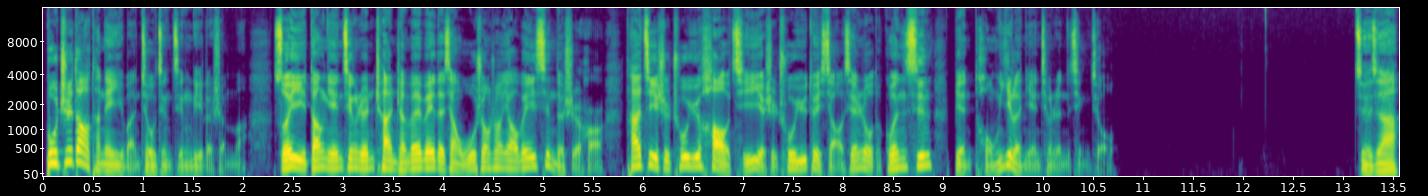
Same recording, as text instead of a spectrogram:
不知道他那一晚究竟经历了什么。所以，当年轻人颤颤巍巍的向吴双双要微信的时候，他既是出于好奇，也是出于对小鲜肉的关心，便同意了年轻人的请求。姐姐。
